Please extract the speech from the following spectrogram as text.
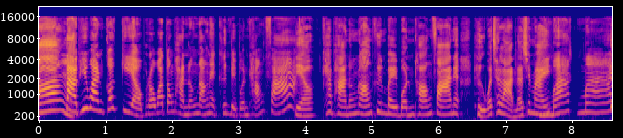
ต้องแต่พี่วันก็เกี่ยว เพราะว่าต้องพาน้องๆเนี่ยขึ้นไปบนท้องฟ้า เดี๋ยว แค่พาน้องๆขึ้นไปบนท้องฟ้าเนี่ย ถือว่าฉลาดแล้วใช่ไหมมากมาย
